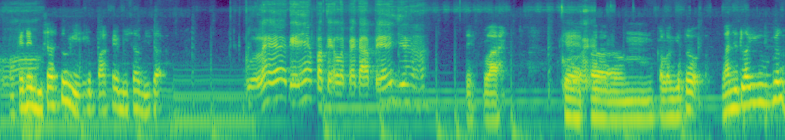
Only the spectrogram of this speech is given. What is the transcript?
Oh, Oke deh, bisa tuh pakai bisa bisa. boleh ya kayaknya pakai lab PKP aja. Sip lah. Oke, em, kalau gitu lanjut lagi Google.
